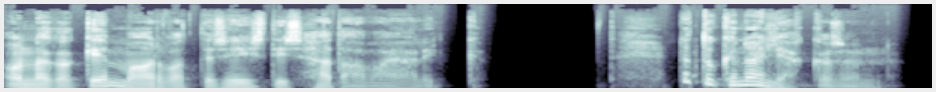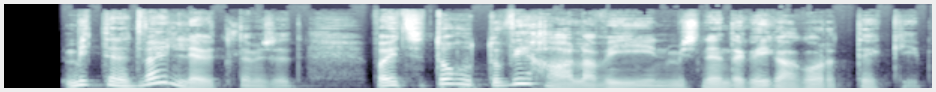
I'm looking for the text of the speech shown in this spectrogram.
on aga Gemma arvates Eestis hädavajalik. natuke naljakas on, mitte need väljaütlemised, vaid see tohutu vihalaviin, mis nendega iga kord tekib.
